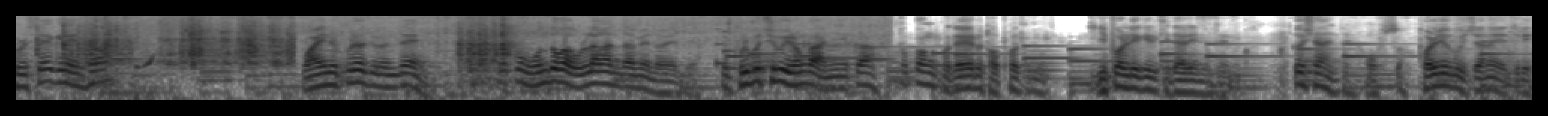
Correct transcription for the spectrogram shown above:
불 세게 해서 와인을 뿌려주는데 조금 온도가 올라간 다음에 넣어야 돼요. 불 붙이고 이런 거 아니니까 뚜껑 그대로 덮어줍니다. 입 벌리기를 기다리면 되는 거. 끝이야 이제 없어. 벌리고 있잖아 애들이.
